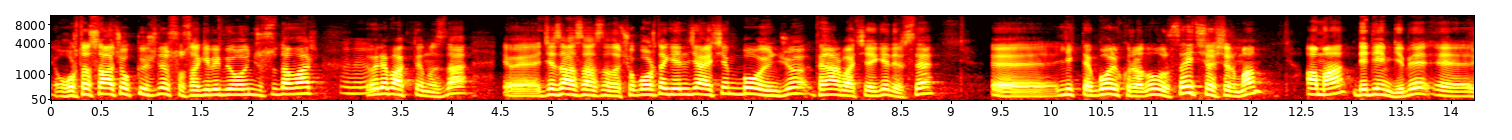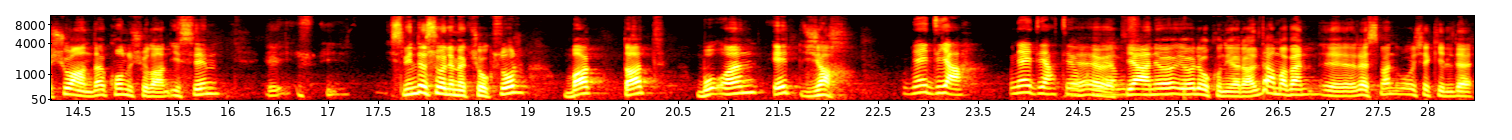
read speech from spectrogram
E, Orta saha çok güçlü. Sosa gibi bir oyuncusu da var. Öyle baktığımızda e, ceza sahasında da çok orta geleceği için bu oyuncu Fenerbahçe'ye gelirse e, ligde gol kuralı olursa hiç şaşırmam. Ama dediğim gibi e, şu anda konuşulan isim e, ismini de söylemek çok zor. Bagdat Buan Et Jah. Nedya. Nedya diye E, okunuyormuş. Evet yani öyle okunuyor herhalde ama ben e, resmen o şekilde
